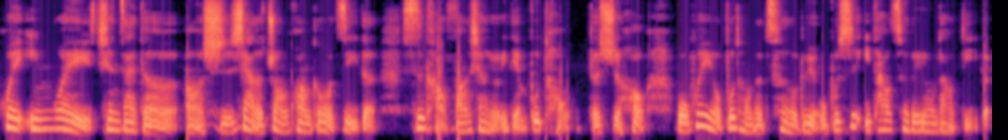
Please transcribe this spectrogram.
会因为现在的呃时下的状况跟我自己的思考方向有一点不同的时候，我会有不同的策。策略，我不是一套策略用到底的。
